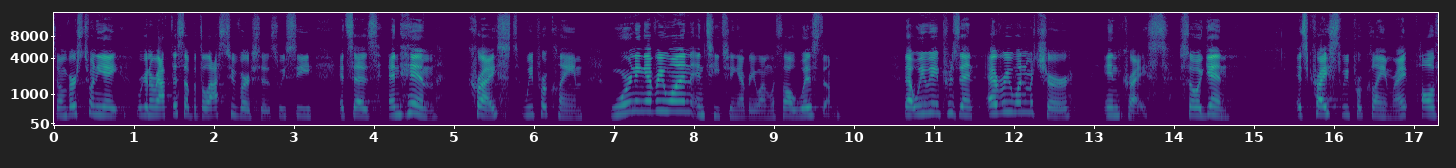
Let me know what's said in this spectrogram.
So in verse 28, we're going to wrap this up with the last two verses. We see it says, And Him, Christ, we proclaim, warning everyone and teaching everyone with all wisdom, that we may present everyone mature in Christ. So again, it's Christ we proclaim, right? Paul's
